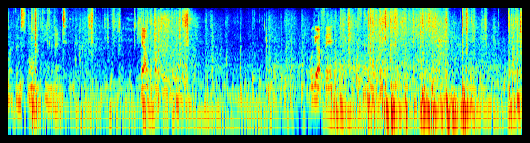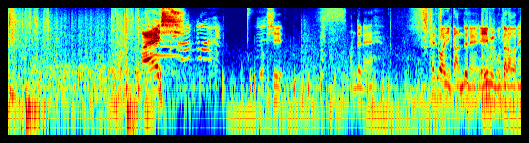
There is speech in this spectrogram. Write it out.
Weapon spawn imminent. 개 아프다. 어디 갔어 얘? 아이씨. 역시 안 되네. 헤드로 하니까 안 되네. 에임을 못 따라가네.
